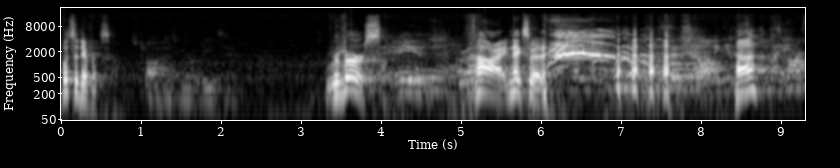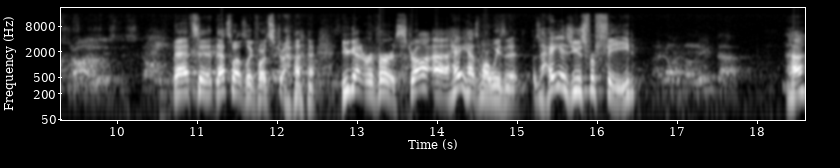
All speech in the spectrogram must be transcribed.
What's the difference? Straw has more weeds in Reverse. All right, next one. huh? That's it. That's what I was looking for. Straw. you got it reversed. Straw. Uh, hay has more weeds in it. Hay is used for feed. I don't believe that. Huh?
